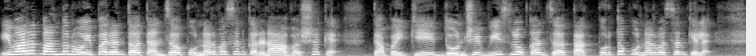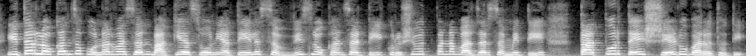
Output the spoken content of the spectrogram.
इमारत बांधून होईपर्यंत त्यांचं पुनर्वसन करणं आवश्यक आहे. त्यापैकी दोनशे वीस लोकांचं तात्पुरतं पुनर्वसन केलंय. इतर लोकांचं पुनर्वसन बाकी असून यातील सव्वीस लोकांसाठी कृषी उत्पन्न बाजार समिती तात्पुरते शेड उभारत होती.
